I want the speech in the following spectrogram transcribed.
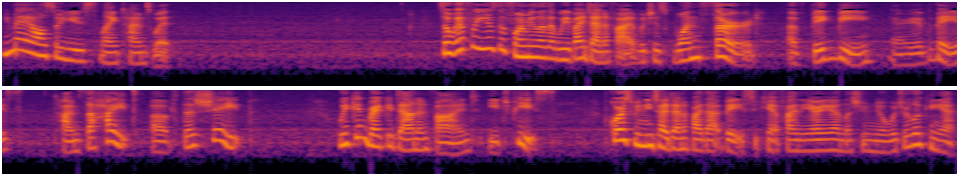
You may also use length times width. So if we use the formula that we've identified, which is one third of big B, area of the base, times the height of the shape, we can break it down and find each piece. Of course, we need to identify that base. You can't find the area unless you know what you're looking at.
